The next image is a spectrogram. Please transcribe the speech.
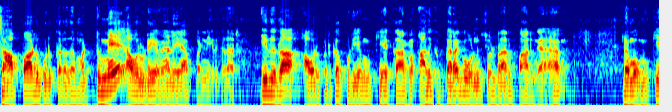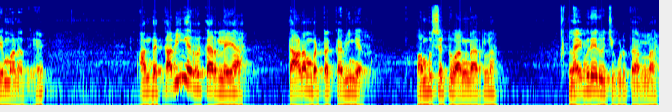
சாப்பாடு கொடுக்கறத மட்டுமே அவருடைய வேலையாக பண்ணியிருக்கிறார். இதுதான் அவருக்கு இருக்கக்கூடிய முக்கிய காரணம். அதுக்கு பிறகு ஒன்று சொல்கிறாரு பாருங்க. ரொம்ப முக்கியமானது. அந்த கவிஞர் இருக்கார் இல்லையா? தானம் பெற்ற கவிஞர். பம்பு செட்டு வாங்கினார்ல. லைப்ரரி வச்சு கொடுத்தார்ல.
